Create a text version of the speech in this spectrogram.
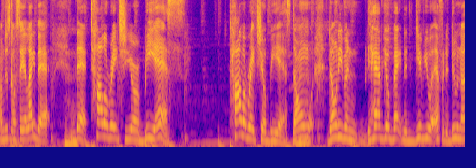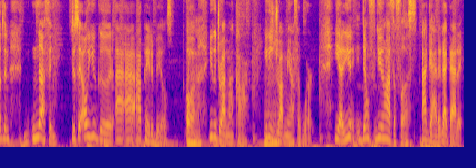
I'm just gonna say it like that. Mm-hmm. That tolerates your BS. Tolerates your BS. Don't don't even have your back to give you an effort to do nothing. Nothing. Just say, oh, you good. I I, I pay the bills. Or mm-hmm. you could drive my car. You can just mm-hmm. drop me off at work. Yeah, you don't you don't have to fuss. I got it. I got it.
